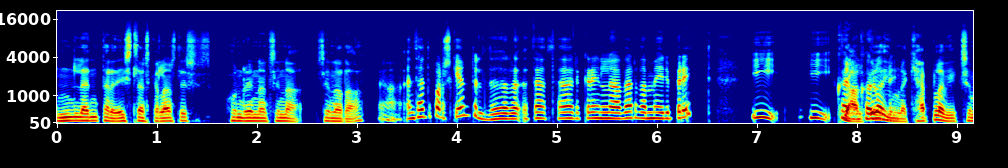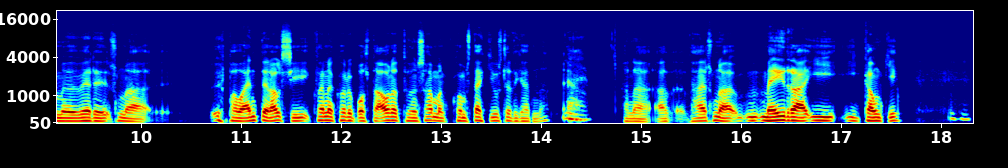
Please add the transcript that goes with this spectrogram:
innlendar eða íslenska landsliðskonur innan sinna, sinna raða Já, en þetta er bara skemmtilegt það, það, það er greinilega að verða meiri breytt í, í Já, algjörlega, ég kvennakörfunni. meina Keflavík sem hefur verið svona upp á endir alls í hvernig körubólta áratugum saman komst ekki í úsleitikefna Nei. Þannig að það er svona meira í, í gangi Mhm.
